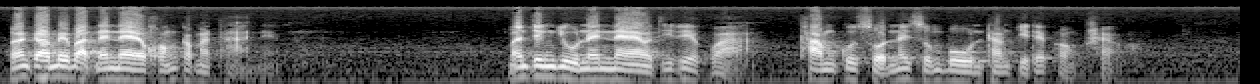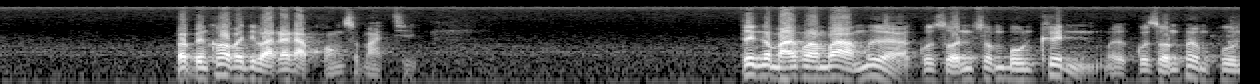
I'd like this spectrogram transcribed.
เพราะการปฏิบัติในแนวของกรรมฐานเนี่ย มันจึงอยู่ในแนวที่เรียกว่า ทำกุศลให้สมบูรณ์ทำจิตให้ผ่องแผ้วเพราเป็นข้อปฏิบัติระดับของสมาธิซึ่งก็หมายความว่าเมื่อกุศลสมบูรณ์ขึ้น เมื่อกุศลเพิ่มพูน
